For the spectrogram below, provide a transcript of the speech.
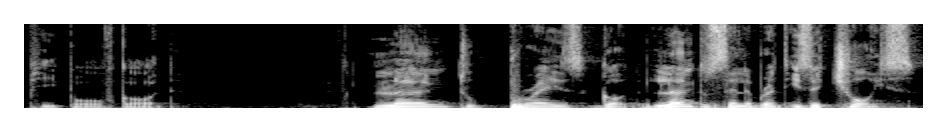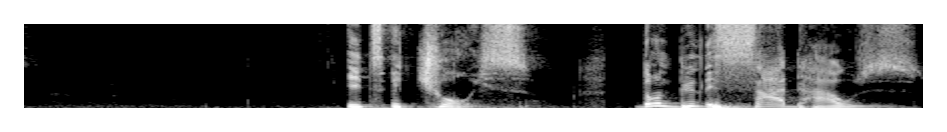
people of God. Learn to praise God. Learn to celebrate. It's a choice. It's a choice. Don't build a sad house,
